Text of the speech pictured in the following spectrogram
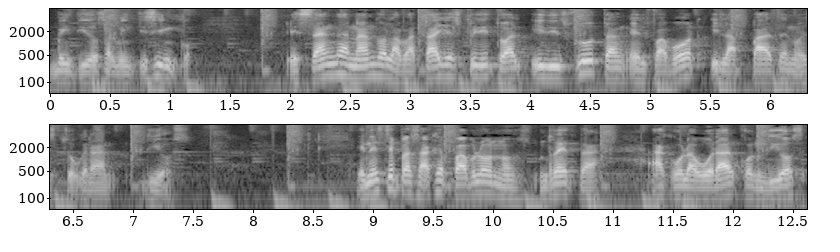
22 al 25. Están ganando la batalla espiritual y disfrutan el favor y la paz de nuestro gran Dios. En este pasaje Pablo nos reta a colaborar con Dios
